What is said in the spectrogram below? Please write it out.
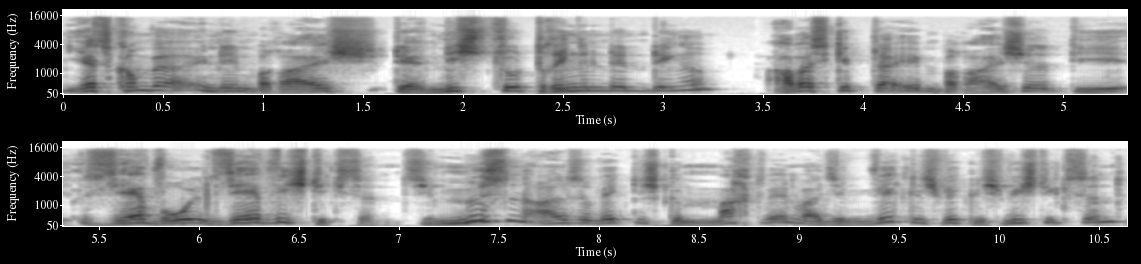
Jetzt kommen wir in den Bereich der nicht so dringenden Dinge. Aber es gibt da eben Bereiche, die sehr wohl sehr wichtig sind. Sie müssen also wirklich gemacht werden, weil sie wirklich, wirklich wichtig sind.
